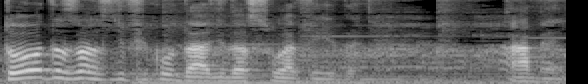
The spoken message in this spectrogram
todas as dificuldades da sua vida. Amém.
